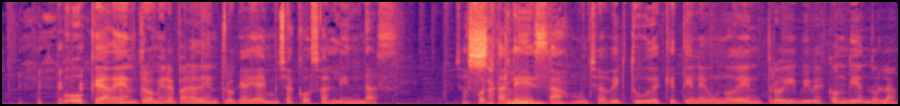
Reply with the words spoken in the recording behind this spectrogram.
Busque adentro, mire para adentro, que ahí hay muchas cosas lindas, muchas fortalezas, muchas virtudes que tiene uno dentro y vive escondiéndola.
